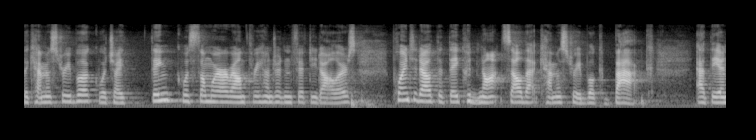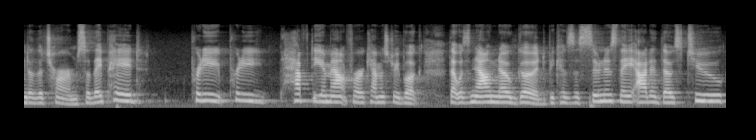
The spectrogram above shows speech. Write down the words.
the chemistry book, which I think was somewhere around $350, pointed out that they could not sell that chemistry book back at the end of the term. So they paid pretty pretty hefty amount for a chemistry book that was now no good because as soon as they added those two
